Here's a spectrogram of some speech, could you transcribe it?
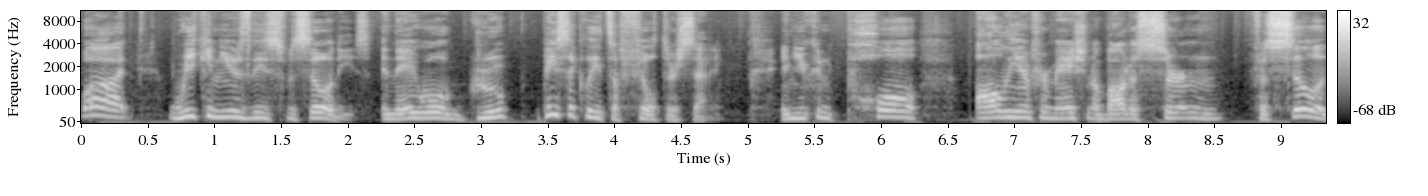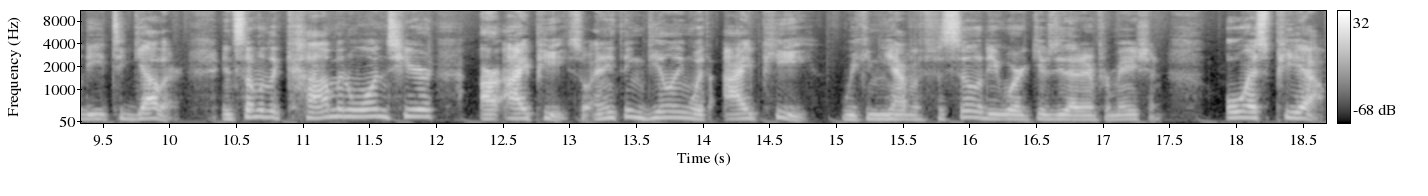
But we can use these facilities and they will group, basically, it's a filter setting. And you can pull all the information about a certain facility together. And some of the common ones here are IP. So anything dealing with IP, we can have a facility where it gives you that information. OSPF,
